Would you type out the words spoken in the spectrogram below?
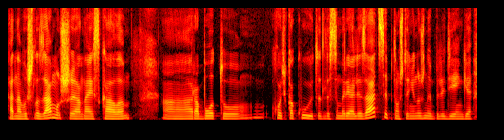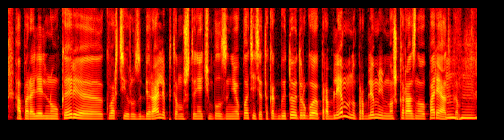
она вышла замуж, и она искала а, работу хоть какую-то для самореализации, потому что не нужны были деньги, а параллельно у Кэрри квартиру забирали, потому что нечем было за нее платить. Это как бы и то, и другое проблема, но проблемы немножко разного порядка. Угу.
